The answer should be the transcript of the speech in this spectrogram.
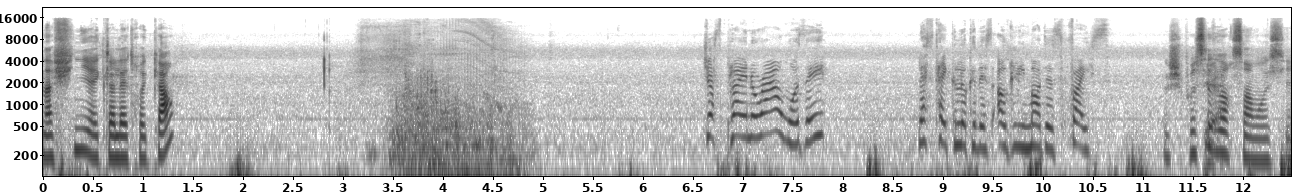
En a fini avec la lettre K. Just playing around, was he? Let's take a look at this ugly mudder's face. Je suis pressée de voir ça moi aussi.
